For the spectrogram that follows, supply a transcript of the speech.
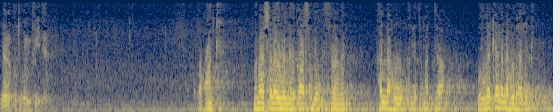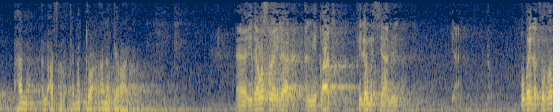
من الكتب المفيدة. الله عنك. من وصل إلى الميقات في اليوم الثامن هل له أن يتمتع؟ وإذا كان له ذلك هل الأفضل التمتع أم القران؟ آه، إذا وصل إلى الميقات في اليوم الثامن يعني قبيل الظهر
